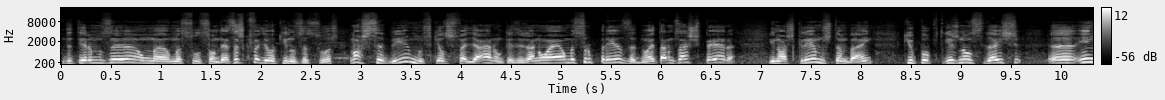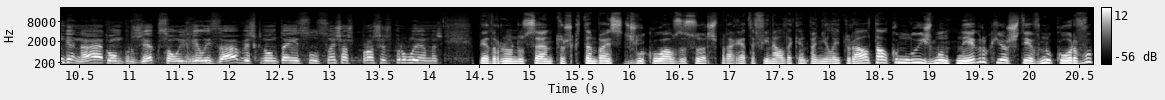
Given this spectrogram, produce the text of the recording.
de termos uma, uma solução dessas que falhou aqui nos Açores. Nós sabemos que eles falharam, quer dizer, já não é uma surpresa, não é estarmos à espera. E nós queremos também que o povo português não se deixe uh, enganar com um projeto que são irrealizáveis, que não têm soluções aos, para os seus problemas. Pedro Nuno Santos, que também se deslocou aos Açores para a reta final da campanha eleitoral, tal como Luís Montenegro, que hoje esteve no Corvo,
